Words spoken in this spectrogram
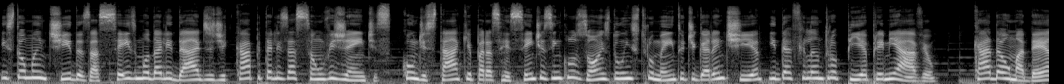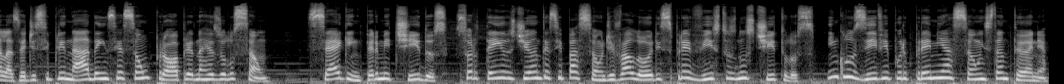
estão mantidas as seis modalidades de capitalização vigentes, com destaque para as recentes inclusões do instrumento de garantia e da filantropia premiável. Cada uma delas é disciplinada em seção própria na resolução. Seguem permitidos sorteios de antecipação de valores previstos nos títulos, inclusive por premiação instantânea,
